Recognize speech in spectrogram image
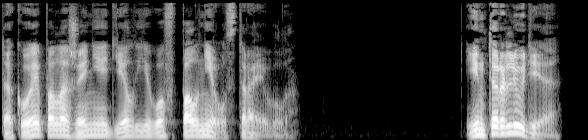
Такое положение дел его вполне устраивало. Интерлюдия.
